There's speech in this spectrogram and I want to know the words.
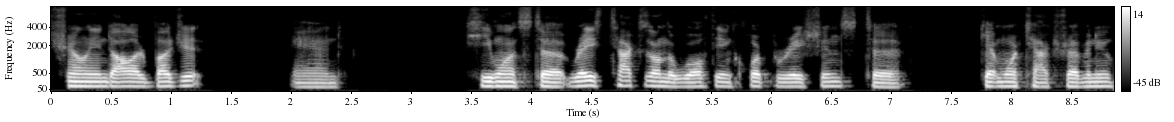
trillion budget. And he wants to raise taxes on the wealthy and corporations to get more tax revenue.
